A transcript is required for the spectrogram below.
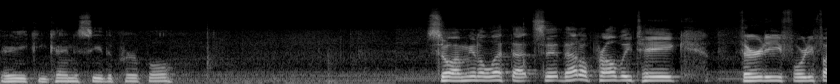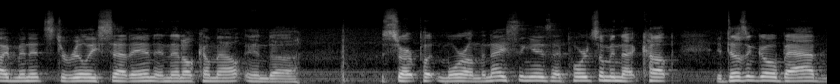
There you can kind of see the purple. So I'm gonna let that sit. That'll probably take 30, 45 minutes to really set in and then I'll come out and uh, start putting more on. The nice thing is I poured some in that cup. It doesn't go bad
